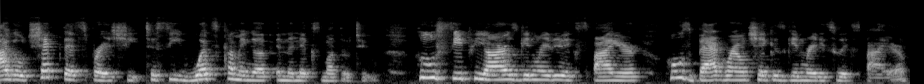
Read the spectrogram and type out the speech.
I go check that spreadsheet to see what's coming up in the next month or two. Whose CPR is getting ready to expire, whose background check is getting ready to expire.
